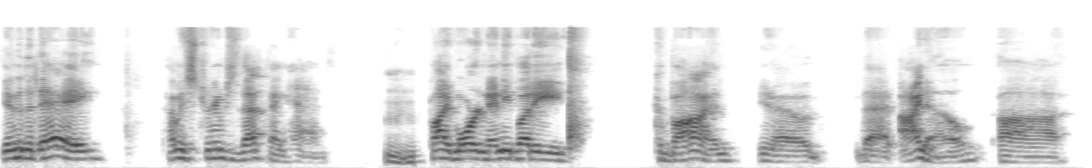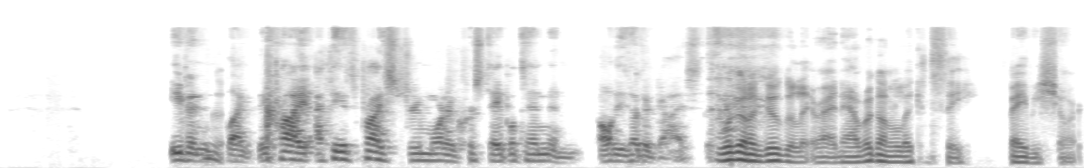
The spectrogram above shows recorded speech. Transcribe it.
the end of the day, how many streams did that thing had? Mhm. Probably more than anybody combined, you know, that I know. Uh even like they probably I think it's probably streamed more than Chris Stapleton and all these other guys. We're gonna Google it right now. We're gonna look and see Baby Shark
